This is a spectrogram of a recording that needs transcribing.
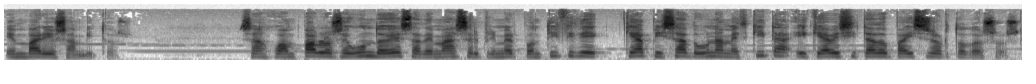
en varios ámbitos. San Juan Pablo II es además el primer pontífice que ha pisado una mezquita y que ha visitado países ortodoxos,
